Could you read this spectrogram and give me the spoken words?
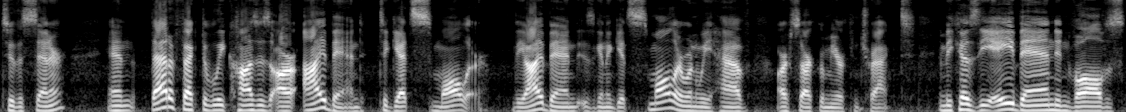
to the center, and that effectively causes our I band to get smaller. The I band is going to get smaller when we have our sarcomere contract. And because the A band involves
